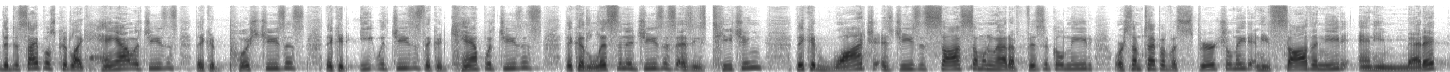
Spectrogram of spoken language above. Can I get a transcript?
the disciples could like hang out with Jesus. They could push Jesus. They could eat with Jesus. They could camp with Jesus. They could listen to Jesus as he's teaching. They could watch as Jesus saw someone who had a physical need or some type of a spiritual need, and he saw the need and he met it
